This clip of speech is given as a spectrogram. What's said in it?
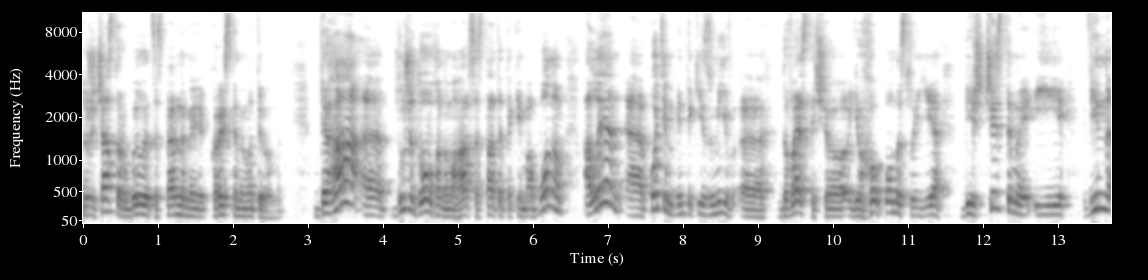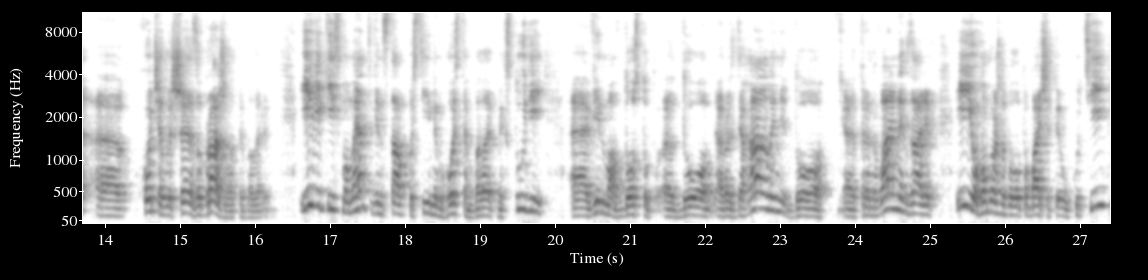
дуже часто робили це з певними корисними мотивами. Дега е, дуже довго намагався стати таким абоном, але е, потім він таки зумів е, довести, що його помисли є більш чистими, і він хоче лише зображувати балерин. І в якийсь момент він став постійним гостем балетних студій. Е, Він мав доступ е, до роздягалень, до е, тренувальних залів, і його можна було побачити у куті,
